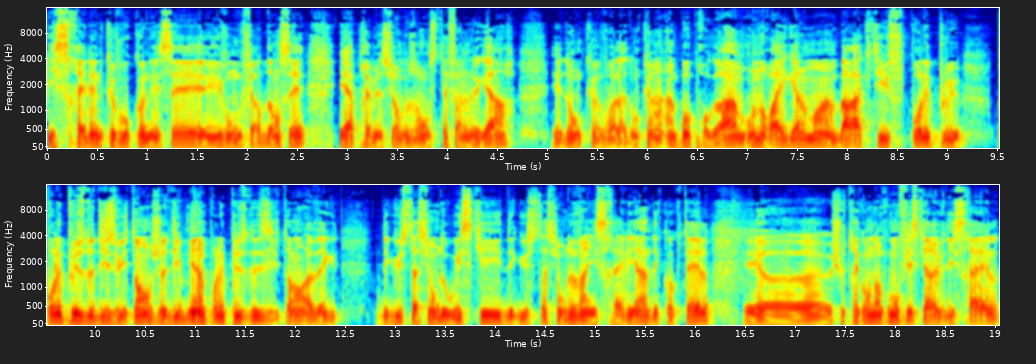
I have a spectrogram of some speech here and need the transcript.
israélienne que vous connaissez. Ils vont nous faire danser. Et après, bien sûr, nous aurons Stéphane Legard. Et donc, euh, voilà, donc un, un beau programme. On aura également un bar actif pour les plus, pour les plus de 18 ans, je dis bien pour les plus de 18 ans, avec dégustation de whisky, dégustation de vin israélien, des cocktails. Et euh, je suis très content que mon fils qui arrive d'Israël,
